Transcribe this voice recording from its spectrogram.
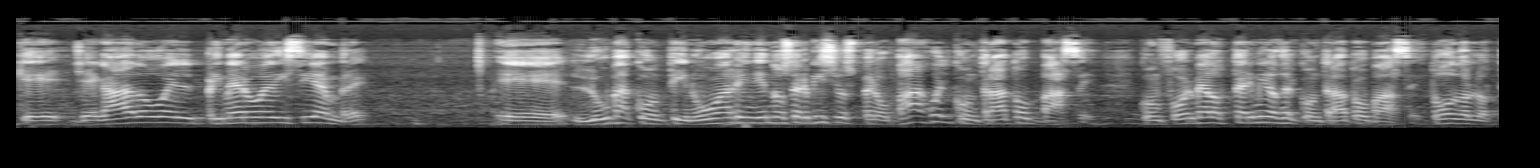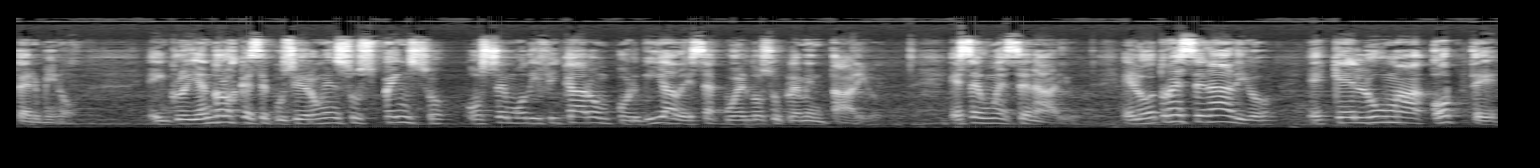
que llegado el primero de diciembre, eh, Luma continúa rindiendo servicios, pero bajo el contrato base, conforme a los términos del contrato base, todos los términos, incluyendo los que se pusieron en suspenso o se modificaron por vía de ese acuerdo suplementario. Ese es un escenario. El otro escenario es que Luma opte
